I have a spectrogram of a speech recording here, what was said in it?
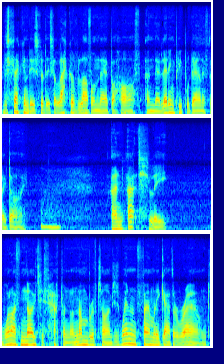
The second is that it's a lack of love on their behalf and they're letting people down if they die. And actually, what I've noticed happen a number of times is when family gather around,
